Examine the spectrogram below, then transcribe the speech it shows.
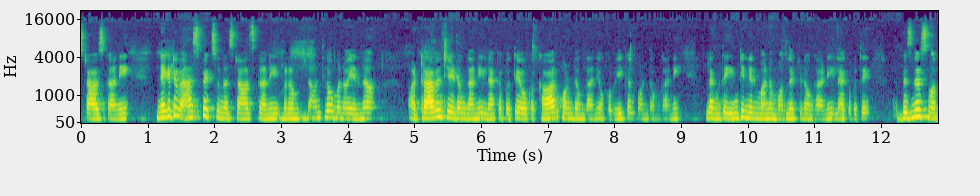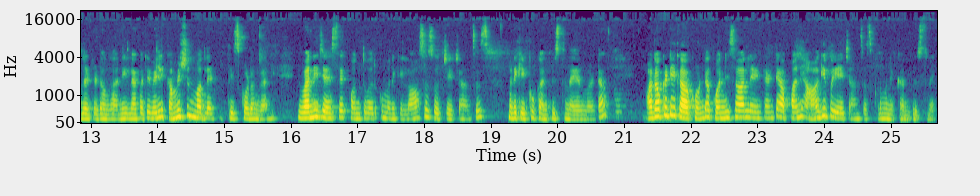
స్టార్స్ కానీ నెగటివ్ ఆస్పెక్ట్స్ ఉన్న స్టార్స్ కానీ మనం దాంట్లో మనం ఏదైనా ట్రావెల్ చేయడం కానీ లేకపోతే ఒక కార్ కొనడం కానీ ఒక వెహికల్ కొనడం కానీ లేకపోతే ఇంటి నిర్మాణం మొదలెట్టడం కానీ లేకపోతే బిజినెస్ మొదలెట్టడం కానీ లేకపోతే వెళ్ళి కమిషన్ మొదలెట్ తీసుకోవడం కానీ ఇవన్నీ చేస్తే కొంతవరకు మనకి లాసెస్ వచ్చే ఛాన్సెస్ మనకి ఎక్కువ కనిపిస్తున్నాయి అన్నమాట అదొకటి కాకుండా కొన్నిసార్లు ఏంటంటే ఆ పని ఆగిపోయే ఛాన్సెస్ కూడా మనకి కనిపిస్తున్నాయి.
